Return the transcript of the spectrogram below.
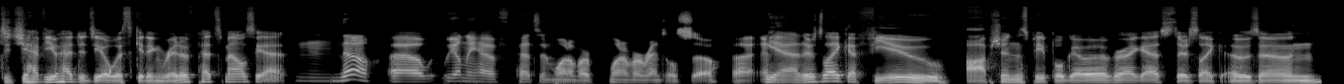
Did you have you had to deal with getting rid of pet smells yet? Mm, no, uh, we only have pets in one of our one of our rentals. So uh, and yeah, there's like a few options people go over, I guess. There's like ozone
